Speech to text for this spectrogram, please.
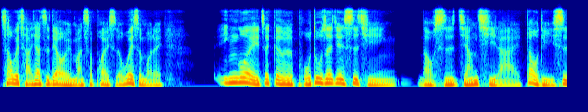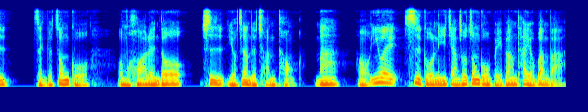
稍微查一下资料，也蛮 surprise 的，为什么呢？因为这个普渡这件事情，老实讲起来，到底是整个中国我们华人都是有这样的传统吗？哦，因为四果你讲说中国北方它有办法。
